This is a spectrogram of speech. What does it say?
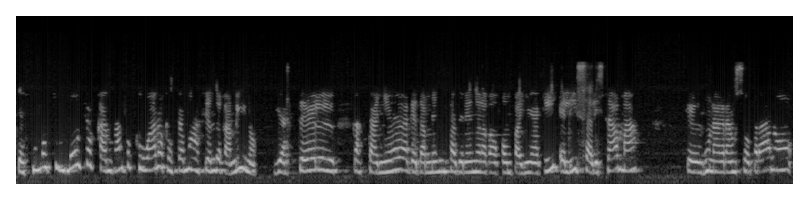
que somos muchos cantantes cubanos que estamos haciendo camino. Yastel Castañeda, que también está teniendo la compañía aquí. Elisa Lizama, que es una gran soprano.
